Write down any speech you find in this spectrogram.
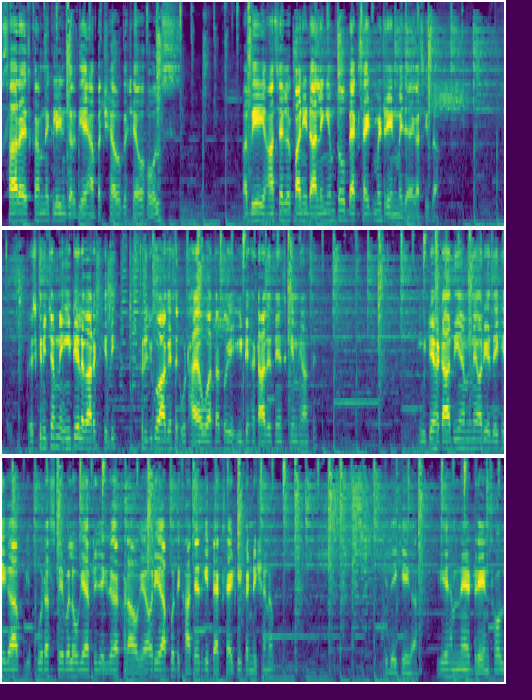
सारा इसका हमने क्लीन कर दिया, यहाँ पर छः के छः होल्स। अभी यहाँ से अगर पानी डालेंगे हम तो बैक साइड में ड्रेन में जाएगा सीधा। तो इसके नीचे हमने ईंटें लगा रखी थी, फ्रिज को आगे से उठाया हुआ था तो ये ईंटें हटा देते हैं इसके हम यहाँ से। ईंटें हटा दी हमने और ये देखेगा आप, ये पूरा स्टेबल हो गया फ्रिज एक जगह खड़ा हो गया और ये आपको दिखाते हैं इसकी बैक साइड की कंडीशन अब। ये देखिएगा, ये हमने ड्रेन होल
